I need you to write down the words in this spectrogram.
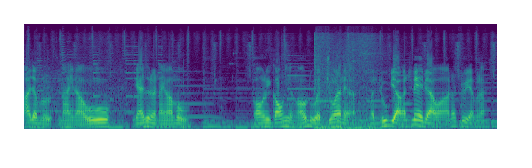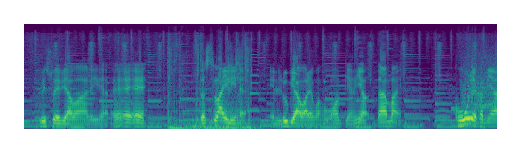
အားကြောင့်မလို့နိုင်တာဟိုဒီတိုင်းဆိုတော့နိုင်မှာမဟုတ်ဘူးကောင်းလေးကောင်းရင်ငါတို့ကကျွမ်းတယ်မလူးပြပါလှဲ့ပြပါတော့တွေ့ရမလားတွေ့ဆွဲပြပါလေးတဲ့အဲအဲအဲသူ slide လေးနဲ့လူးပြပါတယ်ကွာဟိုကောင်ပြန်ပြီးအောင်တာမိုက်ခိုးတယ်ခမညာ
